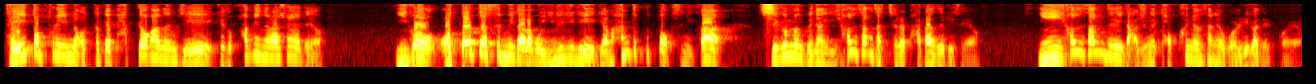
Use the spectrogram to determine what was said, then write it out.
데이터 프레임이 어떻게 바뀌어가는지 계속 확인을 하셔야 돼요. 이거 어떨 때 씁니다라고 일일이 얘기하면 한두 끝도 없으니까 지금은 그냥 이 현상 자체를 받아들이세요. 이 현상들이 나중에 더 큰 현상의 원리가 될 거예요.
